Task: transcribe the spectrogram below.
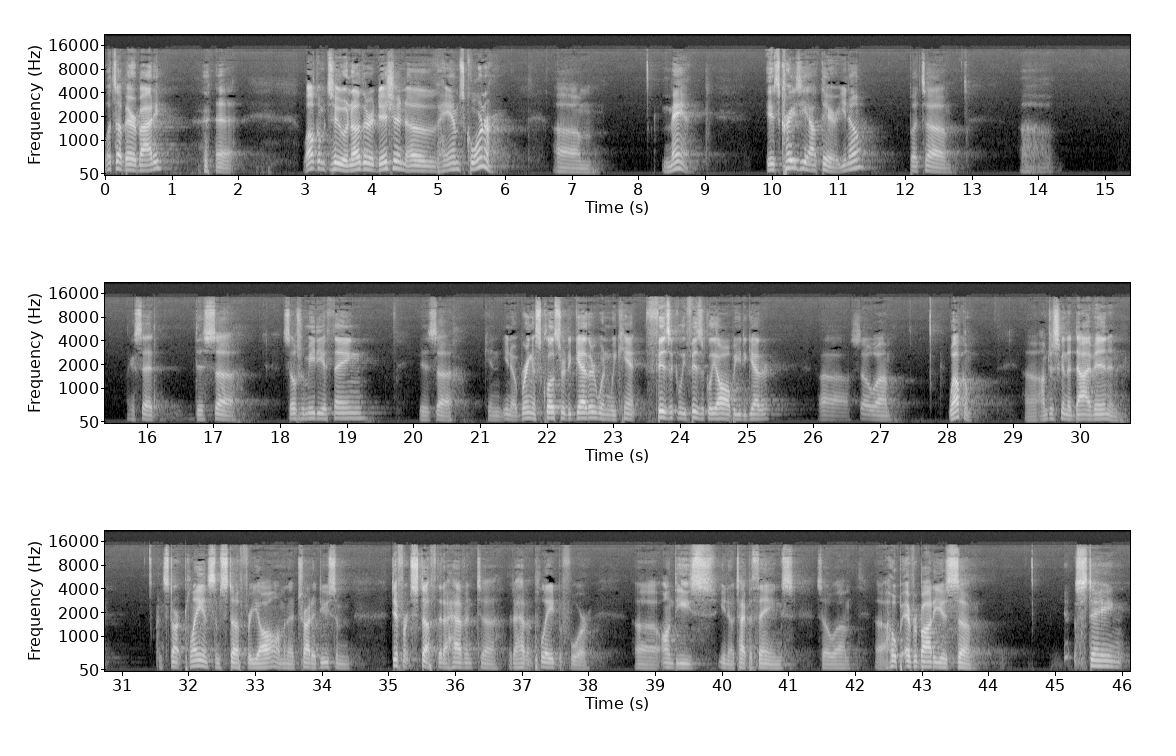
What's up, everybody? Welcome to another edition of Ham's Corner. Um, man, it's crazy out there, you know? But, uh, uh, like I said, this uh, social media thing is uh, can you know bring us closer together when we can't physically physically all be together. Uh, so um, welcome. Uh, I'm just gonna dive in and and start playing some stuff for y'all. I'm gonna try to do some different stuff that I haven't uh, that I haven't played before uh, on these you know type of things. So um, I hope everybody is uh, staying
